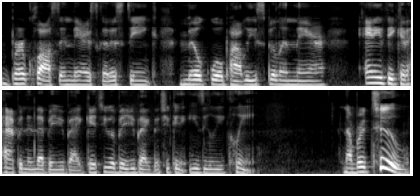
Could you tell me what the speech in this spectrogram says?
burp cloths in there. It's gonna stink. Milk will probably spill in there. Anything can happen in that baby bag. Get you a baby bag that you can easily clean. Number two.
